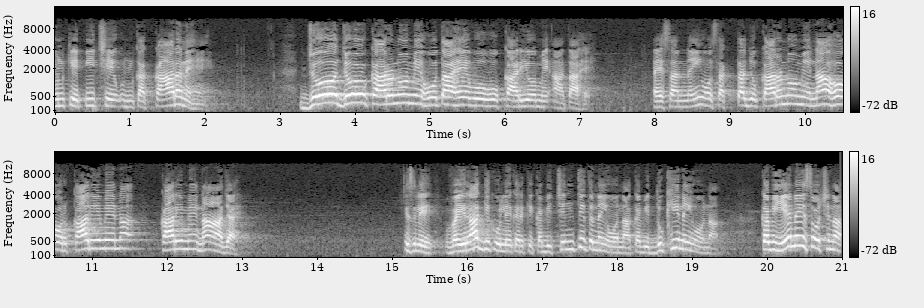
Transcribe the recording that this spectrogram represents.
उनके पीछे उनका कारण है। जो जो कारणों में होता है, वो वो कार्यों में आता है। ऐसा नहीं हो सकता जो कारणों में ना हो और कार्य में ना, कार्य में ना आ जाए। इसलिए वैराग्य को लेकर के कभी चिंतित नहीं होना, कभी दुखी नहीं होना, कभी ये नहीं सोचना,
